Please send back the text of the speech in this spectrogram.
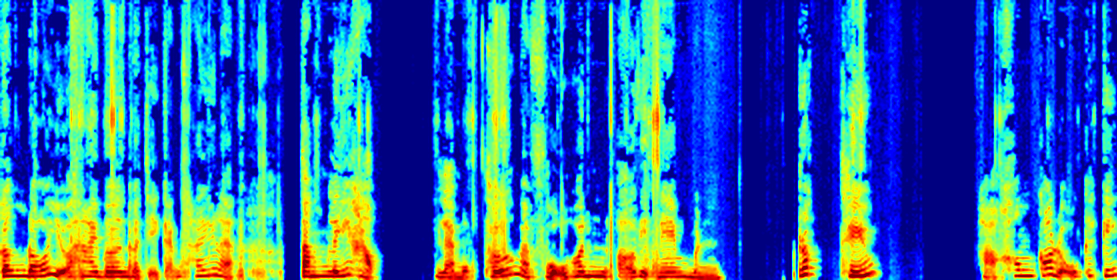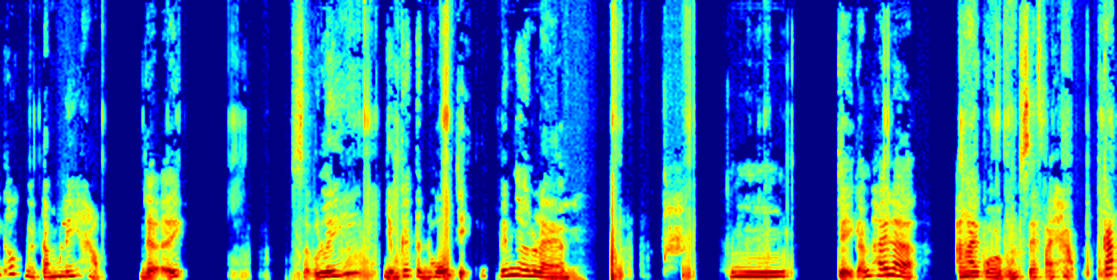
cân đối giữa hai bên và chị cảm thấy là tâm lý học là một thứ mà phụ huynh ở Việt Nam mình rất thiếu. Họ không có đủ cái kiến thức về tâm lý học để xử lý những cái tình huống chị giống như là ừm, chị cảm thấy là ai rồi cũng sẽ phải học cách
